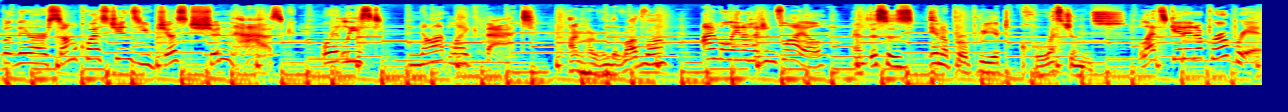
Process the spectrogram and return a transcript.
But there are some questions you just shouldn't ask, or at least not like that. I'm Harvinder Vadva, I'm Elena Hudgens Lyle. and this is Inappropriate Questions. Let's get inappropriate.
